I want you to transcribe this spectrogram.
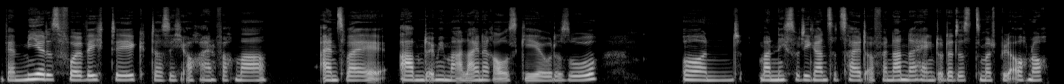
wäre mir das voll wichtig, dass ich auch einfach mal ein, zwei Abende irgendwie mal alleine rausgehe oder so und man nicht so die ganze Zeit aufeinander hängt oder das zum Beispiel auch noch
